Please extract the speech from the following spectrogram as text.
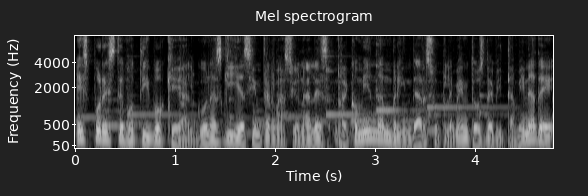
Es por este motivo que algunas guías internacionales recomiendan brindar suplementos de vitamina D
